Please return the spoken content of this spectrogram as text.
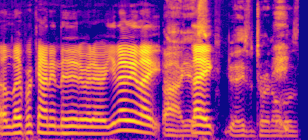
a leprechaun in the hood or whatever. You know what I mean? Like, ah, yes, like, yeah, Ace Ventura and all those.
